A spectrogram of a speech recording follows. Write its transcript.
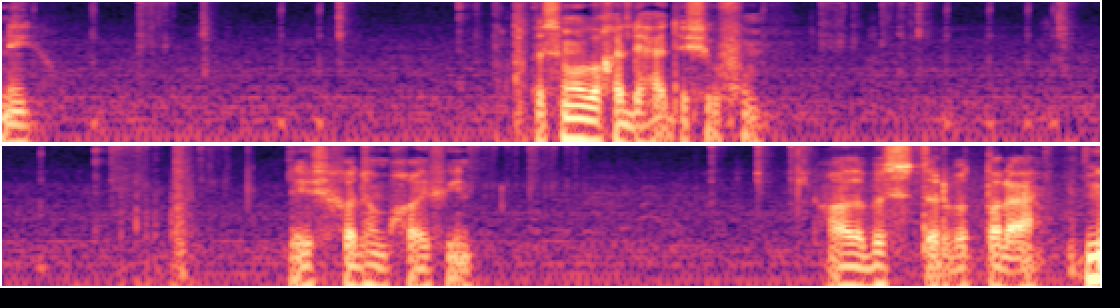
هني. بس ما بخلي حد يشوفهم. ليش خلهم خايفين؟ هذا بس درب الطلعة.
